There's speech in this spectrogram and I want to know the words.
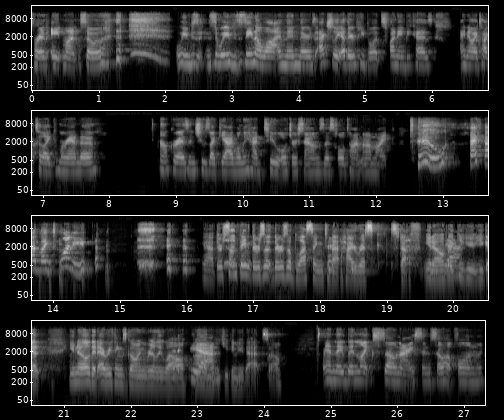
for eight months. So we've so we've seen a lot. And then there's actually other people. It's funny because I know I talked to like Miranda Alcaraz and she was like, Yeah, I've only had two ultrasounds this whole time. And I'm like, Two? I've had like 20. yeah there's something there's a there's a blessing to that high risk stuff you know yeah. like you you get you know that everything's going really well yeah um, if you can do that so and they've been like so nice and so helpful and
